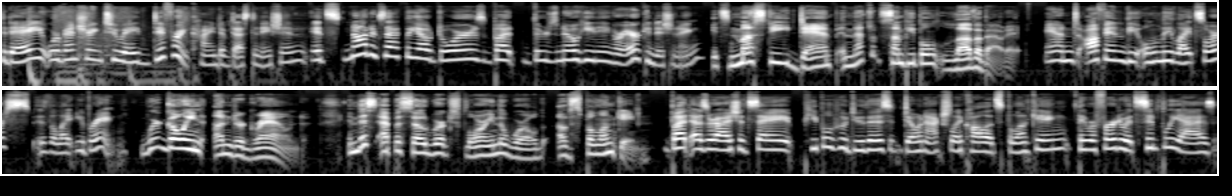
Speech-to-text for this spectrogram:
Today, we're venturing to a different kind of destination. It's not exactly outdoors, but there's no heating or air conditioning. It's musty, damp, and that's what some people love about it. And often the only light source is the light you bring. We're going underground. In this episode, we're exploring the world of spelunking. But Ezra, I should say, people who do this don't actually call it spelunking. They refer to it simply as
